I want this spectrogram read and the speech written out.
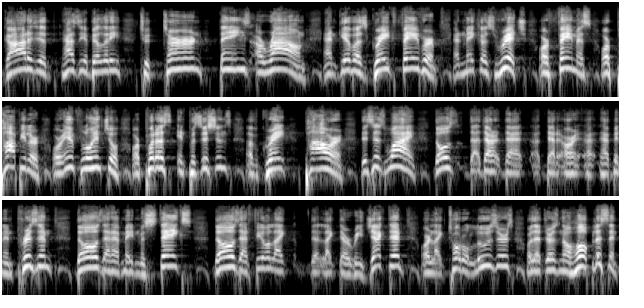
God has the ability to turn things around and give us great favor and make us rich or famous or popular or influential or put us in positions of great power. This is why those that, that, that, are, uh, have been in prison, those that have made mistakes, those that feel like like they're rejected or like total losers or that there's no hope. Listen,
